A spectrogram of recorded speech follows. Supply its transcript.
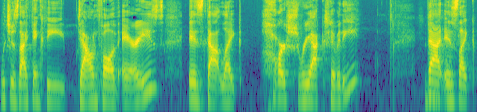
which is, I think, the downfall of Aries, is that like harsh reactivity that mm. is like,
